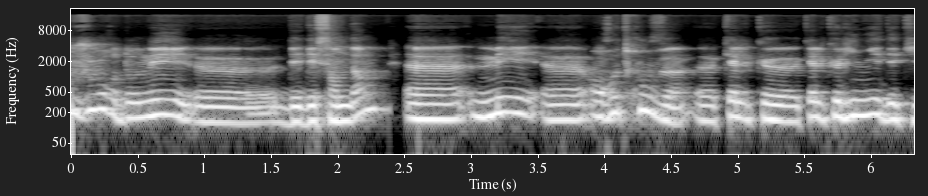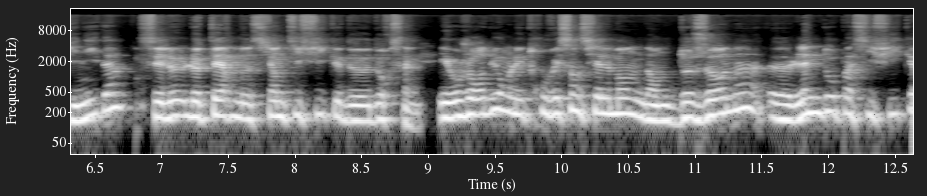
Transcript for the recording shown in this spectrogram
toujours donné euh, des descendants, euh, mais euh, on retrouve quelques, quelques lignées d'échinides. C'est le, terme scientifique d'oursin. Et aujourd'hui, on les trouve essentiellement dans deux zones, l'Indo-Pacifique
